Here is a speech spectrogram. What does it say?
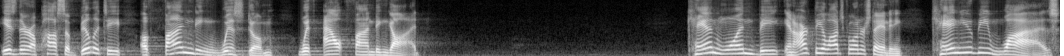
is there a possibility of finding wisdom without finding God? Can one be, in our theological understanding, can you be wise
